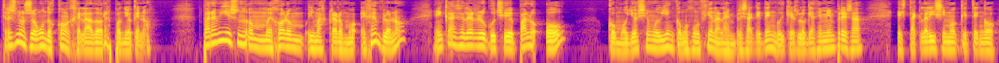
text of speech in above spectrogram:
Tras unos segundos congelado respondió que no. Para mí es uno de los mejores y más claros ejemplos, ¿no? En casa le el cuchillo de palo o, como yo sé muy bien cómo funciona la empresa que tengo y qué es lo que hace mi empresa, está clarísimo que tengo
